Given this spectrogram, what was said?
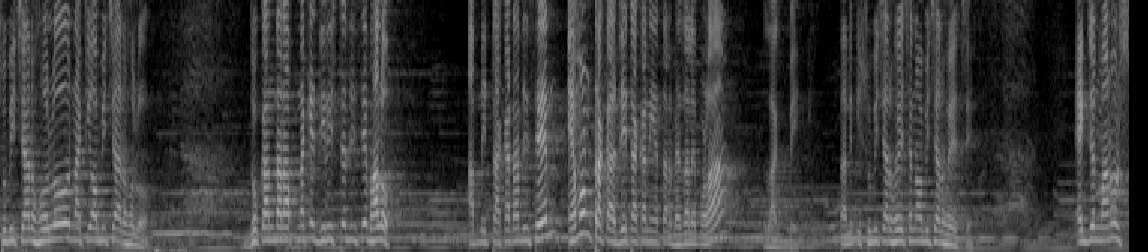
সুবিচার হলো নাকি অবিচার হলো? দোকানদার আপনাকে জিনিসটা দিছে ভালো আপনি টাকাটা দিছেন, এমন টাকা যে টাকা নিয়ে তার ভেজালে পড়া লাগবে। তাহলে কি সুবিচার হয়েছে না অবিচার হয়েছে? একজন মানুষ,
